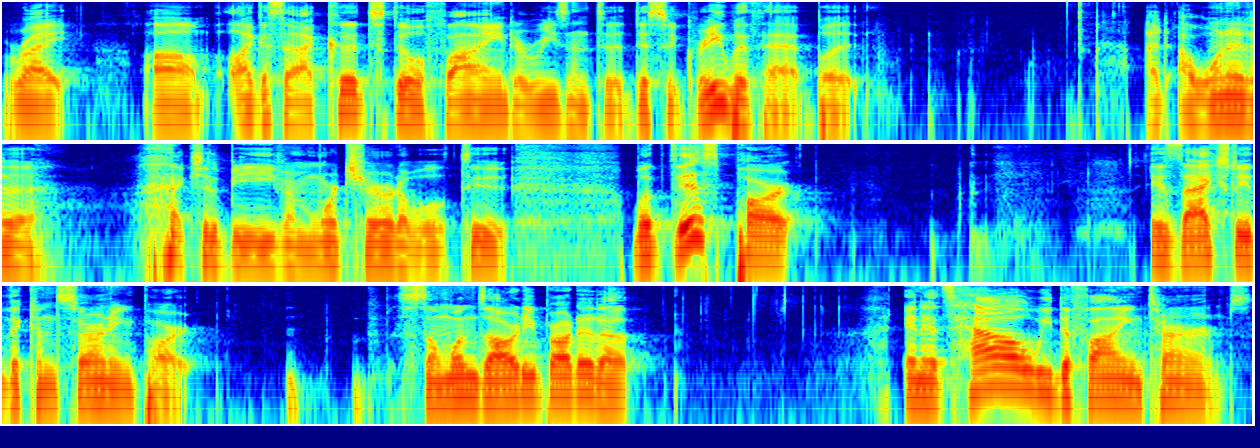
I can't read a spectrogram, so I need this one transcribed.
Right. Um. Like I said, I could still find a reason to disagree with that, but I, I wanted to actually be even more charitable too. But this part is actually the concerning part. Someone's already brought it up, and it's how we define terms.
